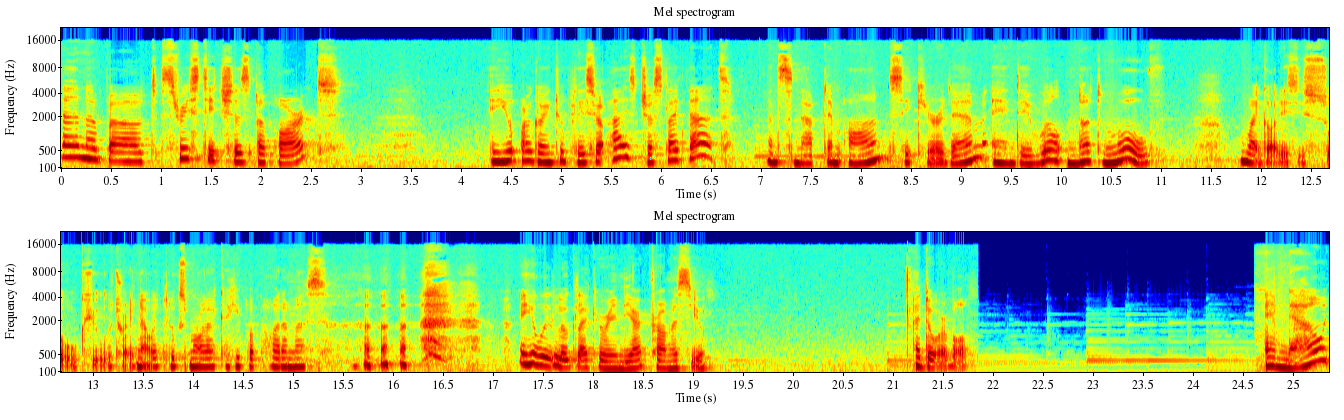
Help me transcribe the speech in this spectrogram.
and about three stitches apart you are going to place your eyes just like that and snap them on secure them and they will not move. Oh my god this is so cute. Right now it looks more like a hippopotamus. It will look like a reindeer I promise you. Adorable and now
